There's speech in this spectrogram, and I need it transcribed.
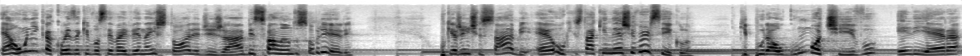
É a única coisa que você vai ver na história de Jabes falando sobre ele. O que a gente sabe é o que está aqui neste versículo, que por algum motivo ele era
